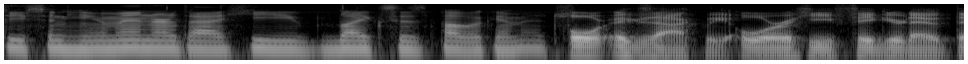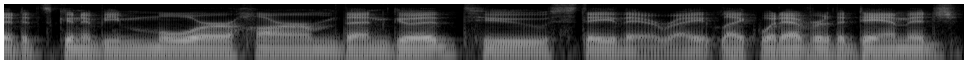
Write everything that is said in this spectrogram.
decent human or that he likes his public image. or exactly, or he figured out that it's going to be more harm than good to stay there, right? Like whatever the damage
